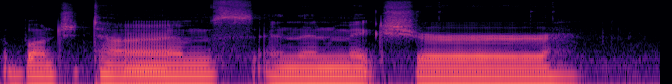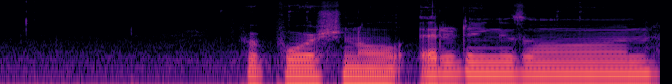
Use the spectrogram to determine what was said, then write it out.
a bunch of times and then make sure proportional editing is on.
